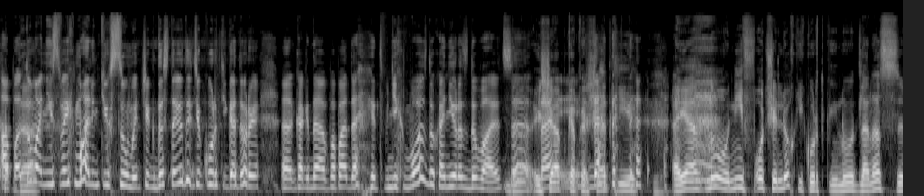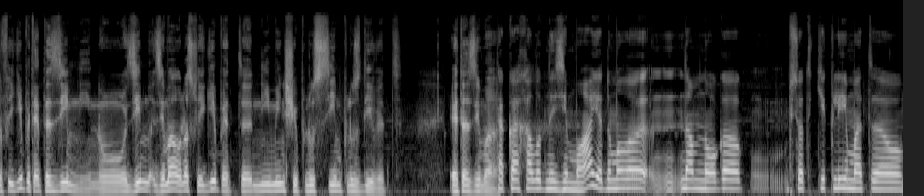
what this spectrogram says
А потом они из своих маленьких сумочек достают эти куртки, которые, э, когда попадает в них воздух, они раздуваются. Да, и шапка, перчатки. А я, ну, не в очень легкой куртке, но для нас в Египет это зимний. Но зим, зима у нас в Египет э, не меньше плюс 7, плюс 9. Это зима. Такая холодная зима. Я думала, намного все-таки климат, э,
